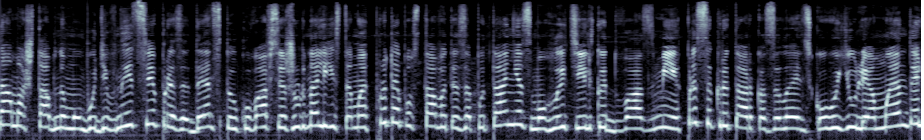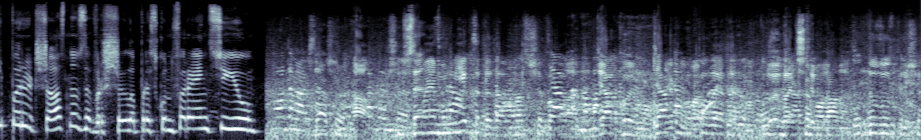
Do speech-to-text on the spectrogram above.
На масштабному будівництві президент спілкувався з журналістами. Проте поставити запитання змогли тільки два змі. Прес-секретарка Зеленського Юлія Мендель передчасно завершила прес-конференцію. Все? Маємо уїхати, да, у нас ще багато. Дякуємо. Дякуємо, колеги. Дуже Вибачте, дякуємо будь вам. ласка. До, до зустрічі.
